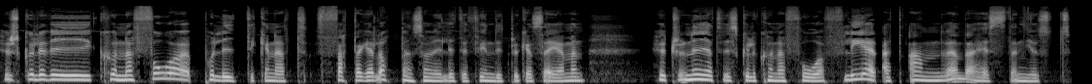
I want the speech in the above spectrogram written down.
Hur skulle vi kunna få politikerna att fatta galoppen som vi lite fyndigt brukar säga. Men hur tror ni att vi skulle kunna få fler att använda hästen just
